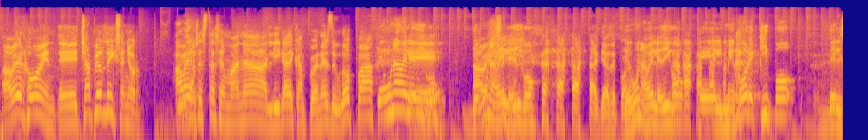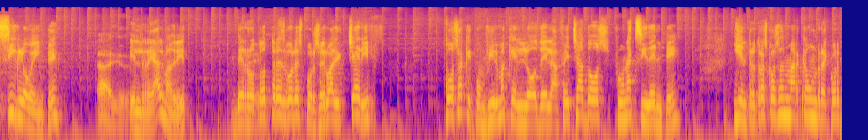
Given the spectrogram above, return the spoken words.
A ver, joven, eh, Champions League, señor. A Tuvimos esta semana Liga de Campeones de Europa. De una vez le digo, eh, de una vez le digo, ya se de una vez le digo, el mejor equipo del siglo XX, el Real Madrid, derrotó tres goles por cero al Sheriff, cosa que confirma que lo de la fecha 2 fue un accidente y entre otras cosas marca un récord,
